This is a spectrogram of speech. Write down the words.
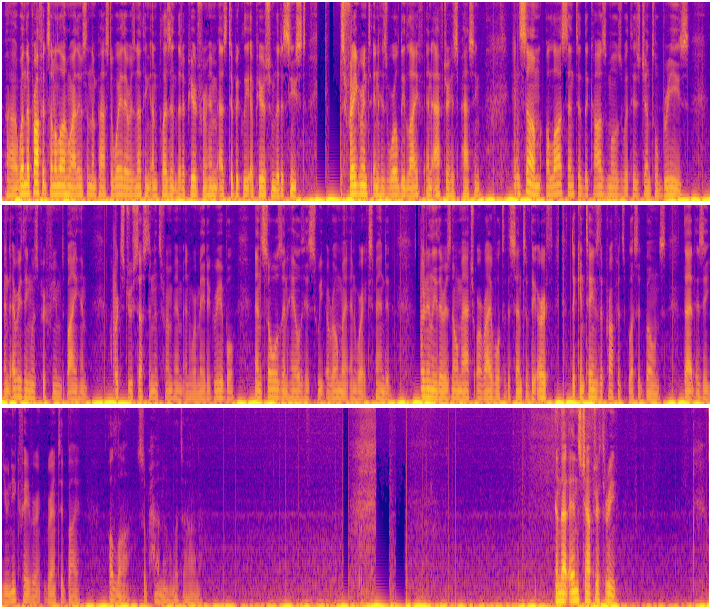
Uh, when the Prophet ﷺ passed away, there was nothing unpleasant that appeared from him as typically appears from the deceased was fragrant in his worldly life and after his passing. In some, Allah scented the cosmos with his gentle breeze, and everything was perfumed by him. Hearts drew sustenance from him and were made agreeable, and souls inhaled his sweet aroma and were expanded. Certainly there is no match or rival to the scent of the earth that contains the Prophet's blessed bones. That is a unique favor granted by Allah subhanahu wa ta'ala. And that ends chapter 3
